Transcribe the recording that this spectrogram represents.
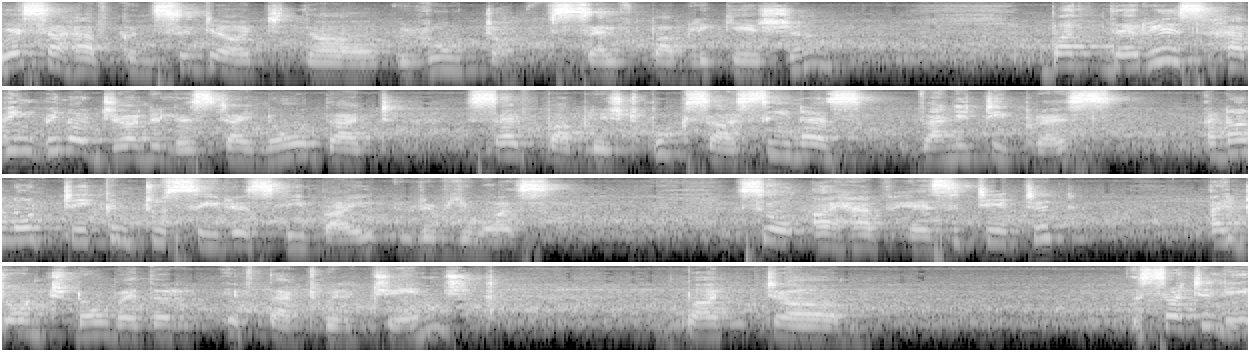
yes i have considered the route of self publication but there is having been a journalist i know that self published books are seen as vanity press and are not taken too seriously by reviewers. So I have hesitated. I don't know whether if that will change, but uh, certainly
